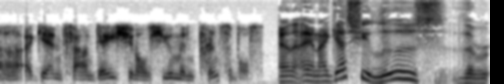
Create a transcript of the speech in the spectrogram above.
uh, again foundational human principles. And and I guess you lose the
